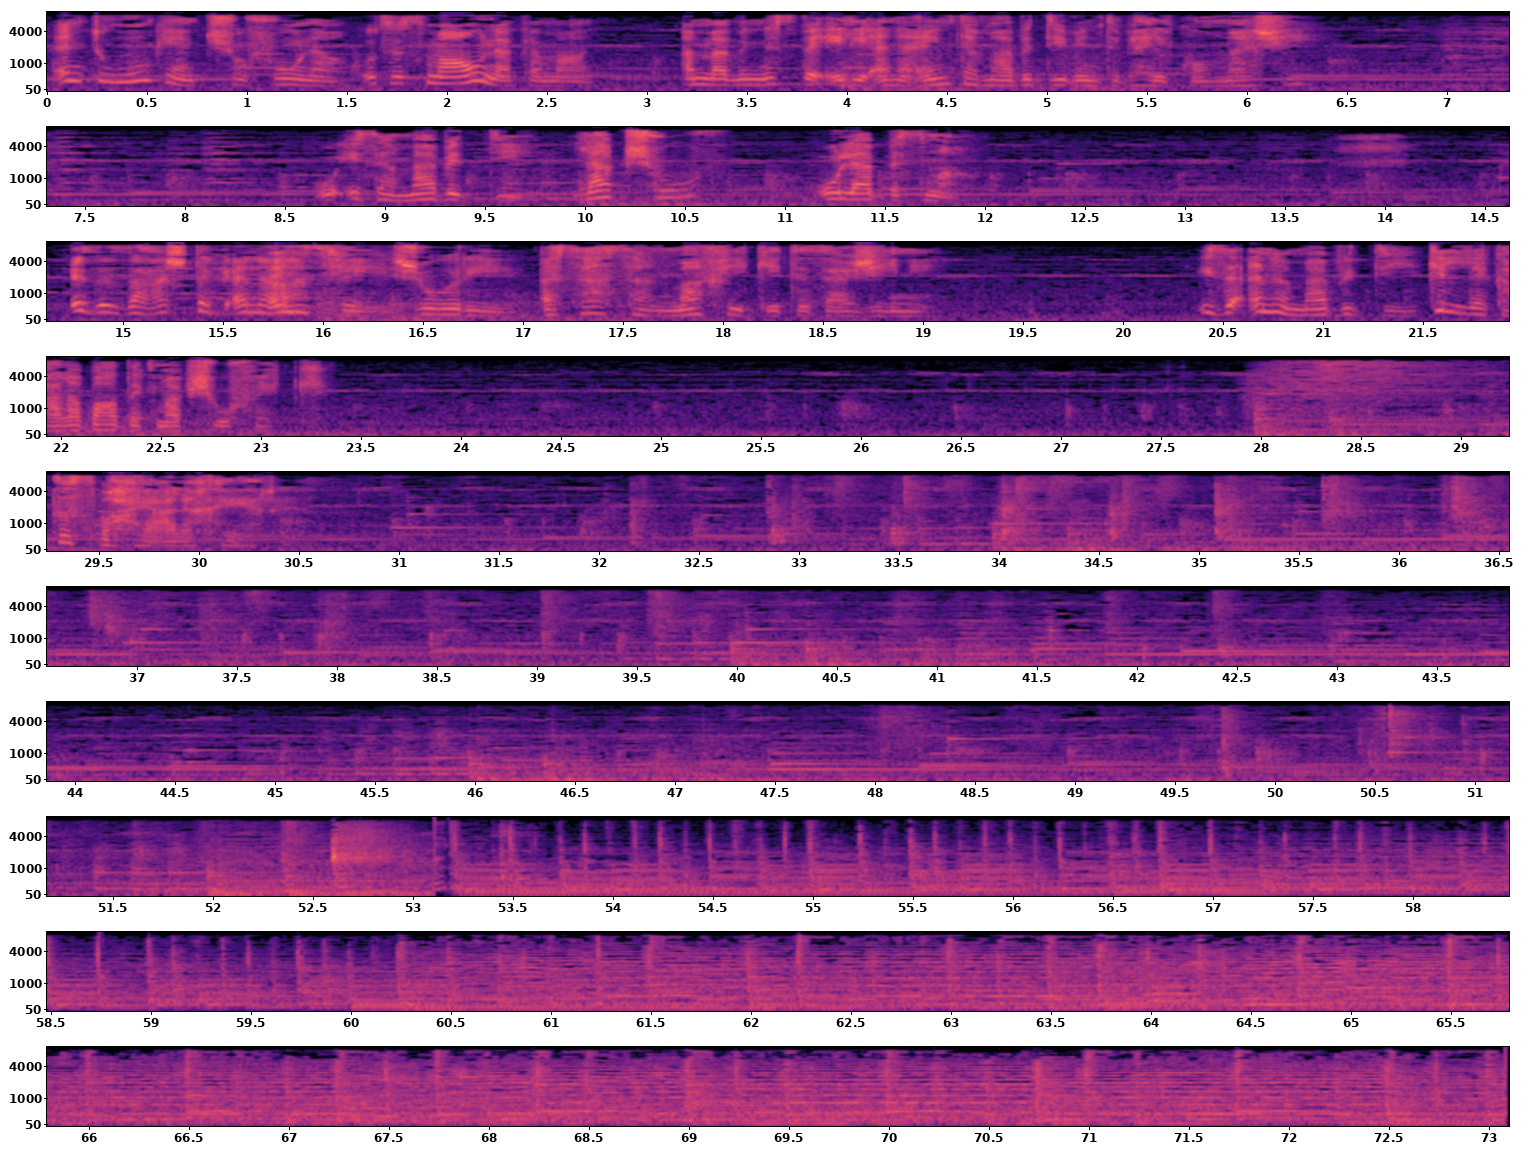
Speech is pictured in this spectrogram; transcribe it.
أنتو ممكن تشوفونا وتسمعونا كمان أما بالنسبة إلي أنا إمتى ما بدي بنتبه لكم ماشي؟ وإذا ما بدي لا بشوف ولا بسمع. إذا زعجتك أنا أنتي جوري أساسا ما فيكي تزعجيني. إذا أنا ما بدي كلك على بعضك ما بشوفك. تصبحي على خير.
